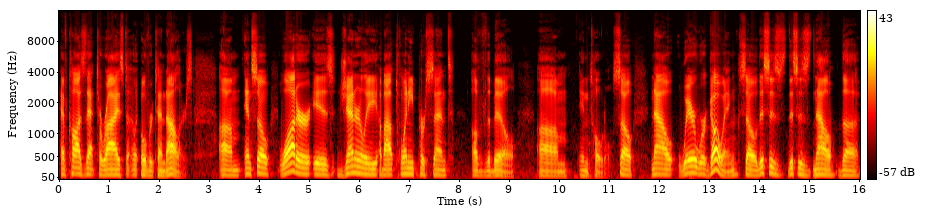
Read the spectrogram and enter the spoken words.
have caused that to rise to over ten dollars. Um, and so water is generally about 20% of the bill um, in total. So now where we're going, so this is this is now the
